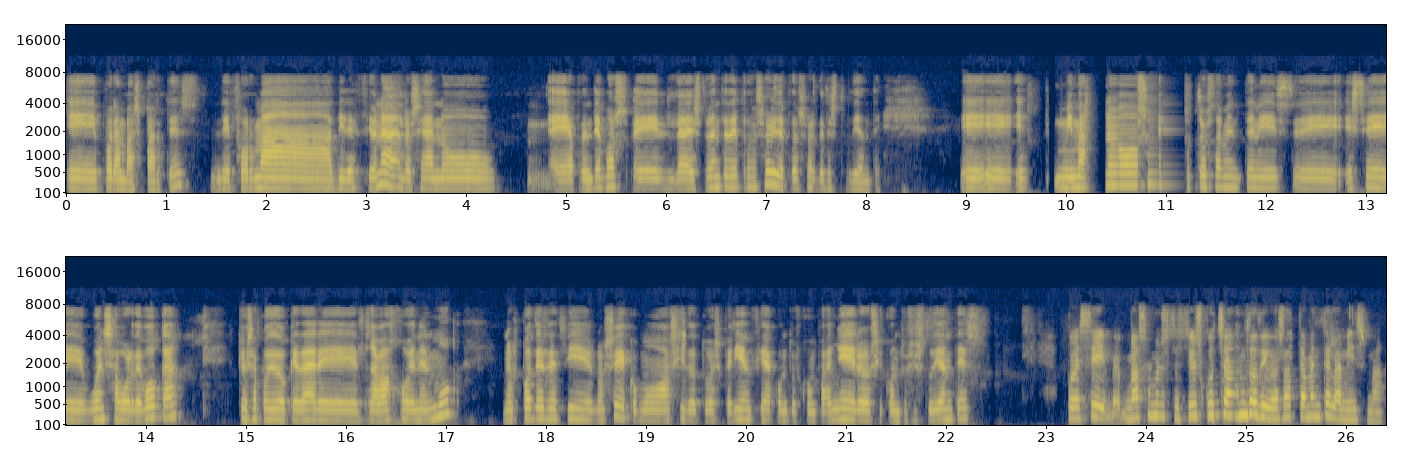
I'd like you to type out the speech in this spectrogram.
eh, por ambas partes, de forma direccional, o sea, no eh, aprendemos el estudiante del profesor y del profesor del estudiante. me imagino que vosotros también tenéis ese buen sabor de boca que os ha podido quedar el trabajo en el MOOC. ¿Nos puedes decir, no sé, cómo ha sido tu experiencia con tus compañeros y con tus estudiantes? Pues sí, más o menos te estoy escuchando, digo exactamente la misma.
